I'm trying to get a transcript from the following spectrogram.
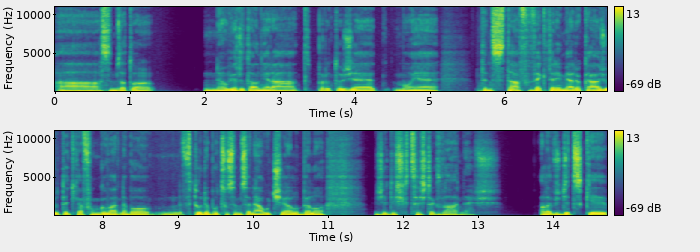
A jsem za to neuvěřitelně rád, protože moje ten stav, ve kterém já dokážu teďka fungovat, nebo v tu dobu, co jsem se naučil, bylo, že když chceš, tak zvládneš. Ale vždycky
